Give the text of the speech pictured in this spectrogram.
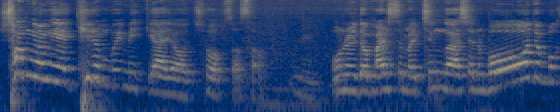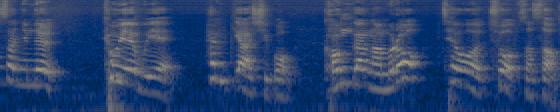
성령의 기름 부임 있게 하여 주옵소서. 오늘도 말씀을 증거하시는 모든 목사님들 교회 위에 함께하시고 건강함으로 채워 주옵소서.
